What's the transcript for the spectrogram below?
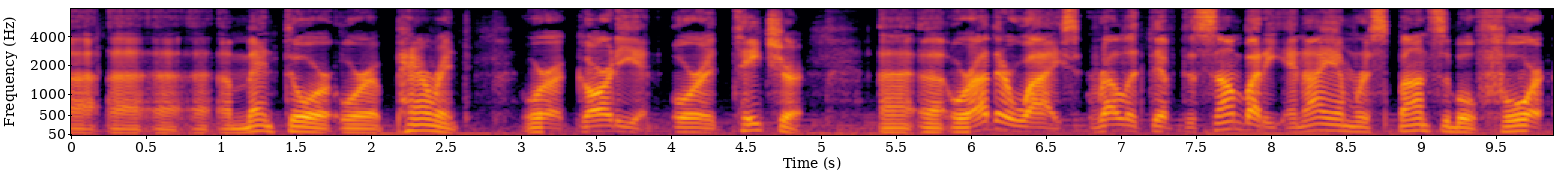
uh, uh, uh a mentor or a parent or a guardian or a teacher uh, or otherwise relative to somebody, and I am responsible for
